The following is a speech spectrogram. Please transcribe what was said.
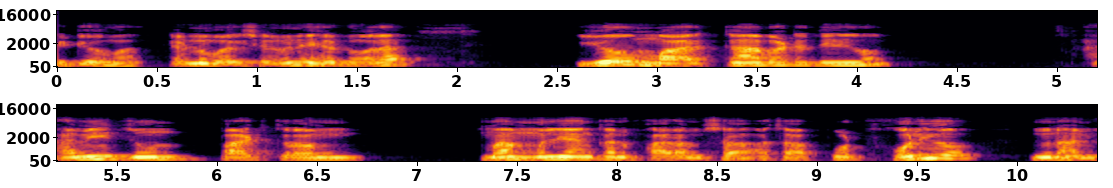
भिडियोमा हेर्नुभएको छैन भने हेर्नु होला यो मार्क कहाँबाट दिने हो? हामी जुन पाठ्यक्रममा मूल्याङ्कन फारम छ अथवा पोर्टफोलियो जुन हामी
